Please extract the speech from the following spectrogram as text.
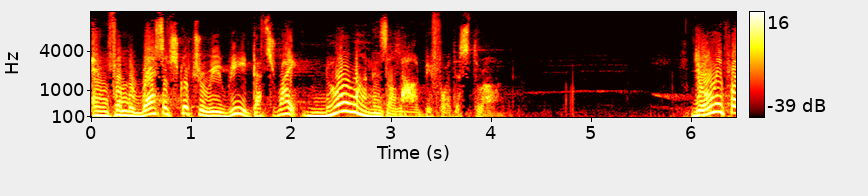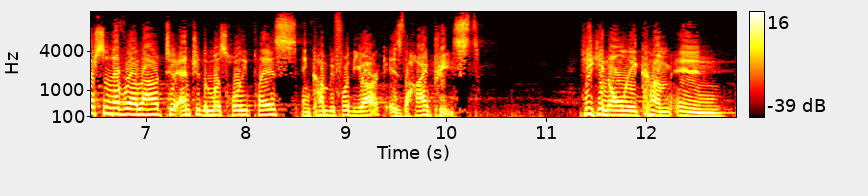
And from the rest of Scripture we read, that's right, no one is allowed before this throne. The only person ever allowed to enter the most holy place and come before the ark is the high priest. He can only come in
